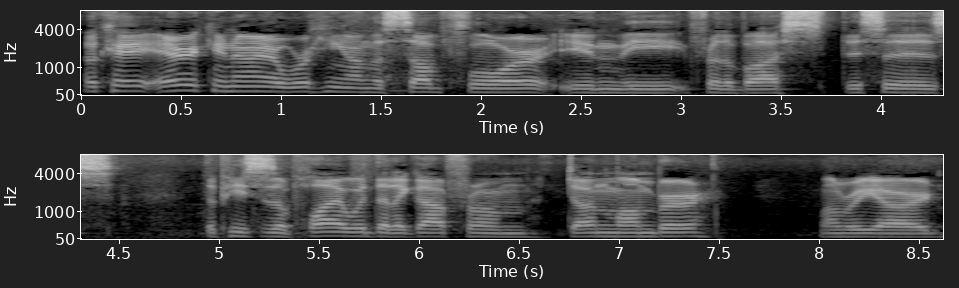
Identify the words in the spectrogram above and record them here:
Okay, Eric and I are working on the subfloor in the for the bus. This is the pieces of plywood that I got from Dunn Lumber, Lumberyard.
